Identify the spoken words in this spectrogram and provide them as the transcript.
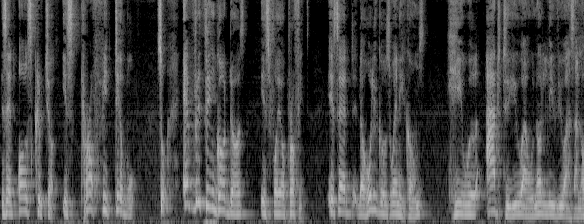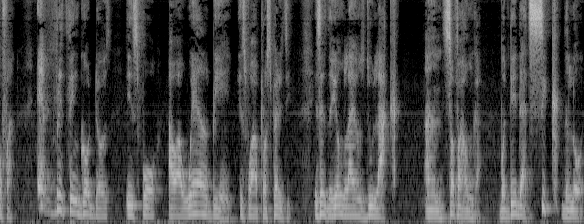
He said, All scripture is profitable. So everything God does is for your profit. He said, The Holy Ghost, when he comes, he will add to you and will not leave you as an orphan. Everything God does is for our well being, is for our prosperity. He says, The young lions do lack and suffer hunger, but they that seek the Lord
